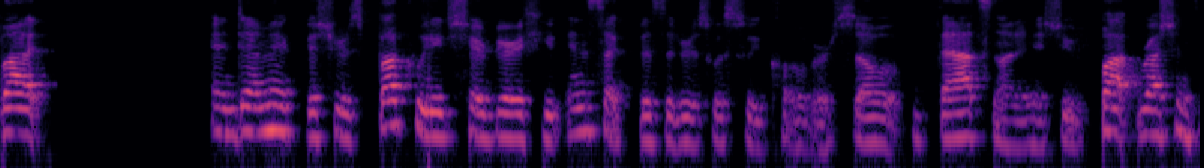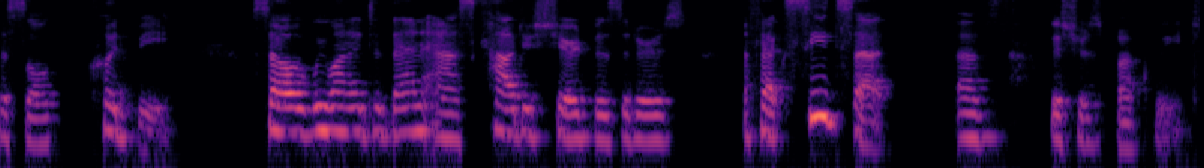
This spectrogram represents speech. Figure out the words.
But endemic Visher's buckwheat shared very few insect visitors with sweet clover. So that's not an issue, but Russian thistle could be. So we wanted to then ask how do shared visitors affect seed set of Visher's buckwheat?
